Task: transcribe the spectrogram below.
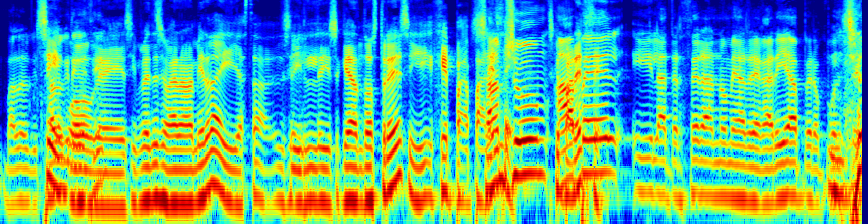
¿Vale? Sí, ¿Sabes lo que te o que simplemente se van a la mierda y ya está. Sí, y se quedan dos, tres y es que pa- parece. Samsung, Es que parece. Apple y la tercera no me arriesgaría, pero puede ser Yo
